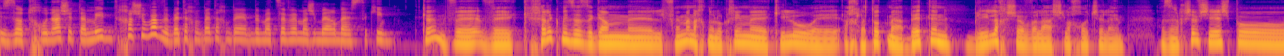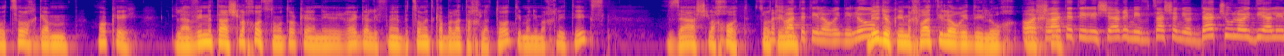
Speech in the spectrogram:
זו תכונה שתמיד חשובה, ובטח ובטח במצבי משבר בעסקים. כן, ו- וכחלק מזה זה גם, אה, לפעמים אנחנו לוקחים אה, כאילו אה, החלטות מהבטן, בלי לחשוב על ההשלכות שלהן. אז אני חושב שיש פה צורך גם, אוקיי, להבין את ההשלכות. זאת אומרת, אוקיי, אני רגע לפני, בצומת קבלת החלטות, אם אני מחליט X, זה ההשלכות. אם אומרת, החלטתי להוריד הילוך, בדיוק, אם החלטתי להוריד הילוך. או ההשל- החלטתי להישאר עם מבצע שאני יודעת שהוא לא אידיאלי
